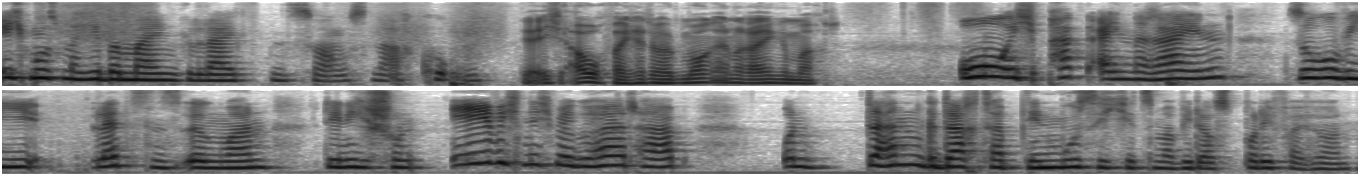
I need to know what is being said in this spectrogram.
ich muss mal hier bei meinen gelikten Songs nachgucken. Ja, ich auch, weil ich hatte heute Morgen einen reingemacht. Oh, ich pack einen rein, so wie letztens irgendwann, den ich schon ewig nicht mehr gehört habe und dann gedacht habe, den muss ich jetzt mal wieder auf Spotify hören.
